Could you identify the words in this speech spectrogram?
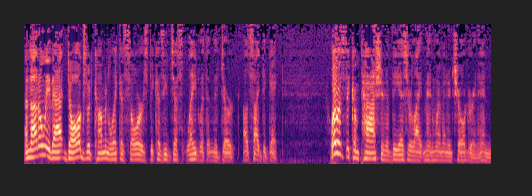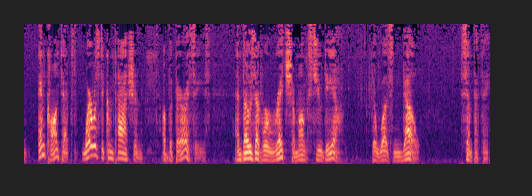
And not only that, dogs would come and lick his sores because he just laid within the dirt outside the gate. Where was the compassion of the Israelite men, women, and children? And in context, where was the compassion of the Pharisees and those that were rich amongst Judea? There was no sympathy.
